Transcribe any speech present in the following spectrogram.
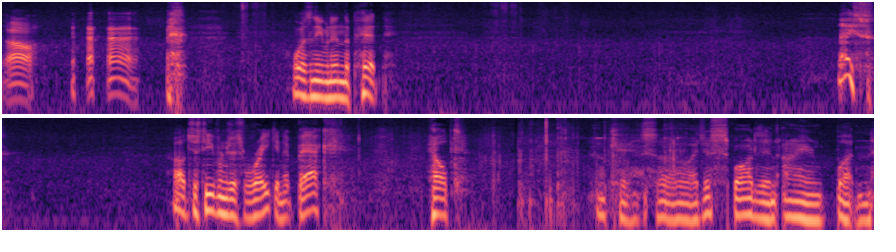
Oh. Wasn't even in the pit. Nice. Oh, just even just raking it back helped. Okay, so I just spotted an iron button.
